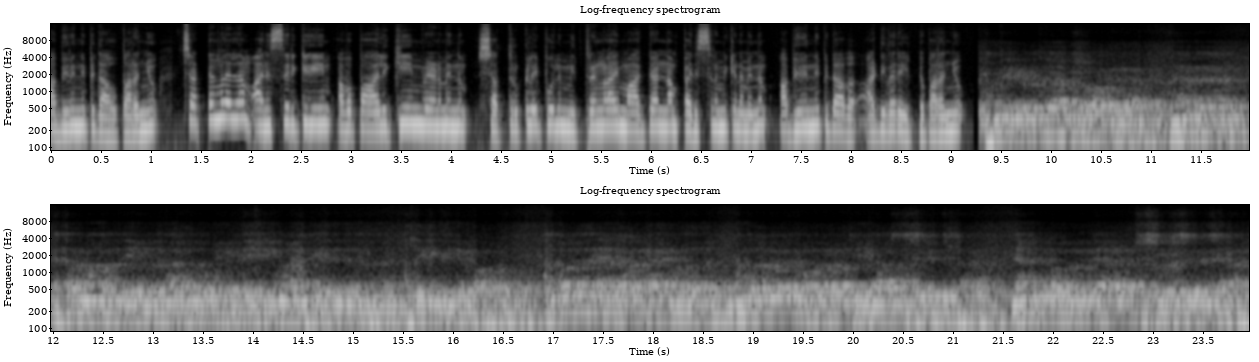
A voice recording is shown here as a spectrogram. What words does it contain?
അഭിമന്യ പിതാവ് പറഞ്ഞു. ചട്ടങ്ങളെല്ലാം അനുസരിക്കുകയും അവ പാലിക്കുകയും വേണമെന്നും ശത്രുക്കളെ പോലും മിത്രങ്ങളായി മാറ്റാൻ നാം പരിശ്രമിക്കണമെന്നും അഭിമന്യ പിതാവ് അടിവരയിട്ടു പറഞ്ഞു. നമ്മൾ എഴുപത്തഞ്ചാം വർഷം ഓർക്കില്ല ഞാൻ എത്രമാത്രം ദൈവത്തിൽ നടന്നു പോയി ദൈവികമായ ചൈതന്യത്തിൽ നിന്ന് അതിലേക്ക് തിരികെ പോകണം. അതുപോലെ തന്നെയാണ് വേറൊരു കാര്യമുള്ളത് നമ്മൾ ഓരോരുത്തരും ഓരോ ജീവിതാവസ്ഥ സ്വീകരിച്ചതാണ് ഞാൻ പൗരത്യ ശുശ്രൂഷ സ്വീകരിച്ചതാണ്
